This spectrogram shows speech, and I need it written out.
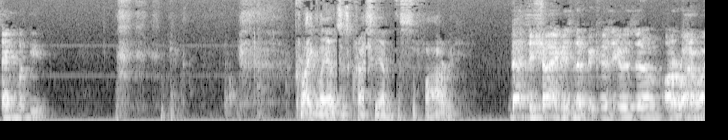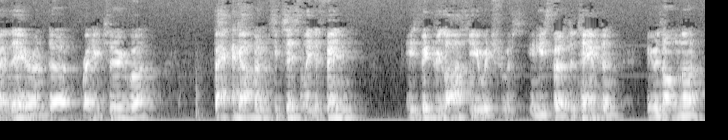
sample a few. Craig Lowndes has crashed out of the safari. That's a shame, isn't it? Because he was um, on a runaway there and uh, ready to uh, back up and successfully defend his victory last year, which was in his first attempt, and he was on the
